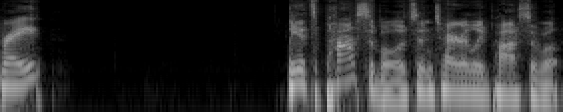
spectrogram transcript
right? It's possible. It's entirely possible.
